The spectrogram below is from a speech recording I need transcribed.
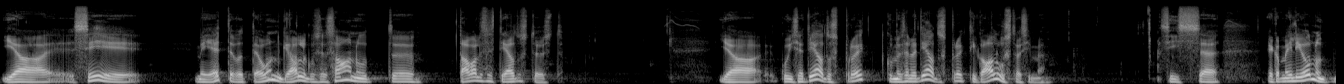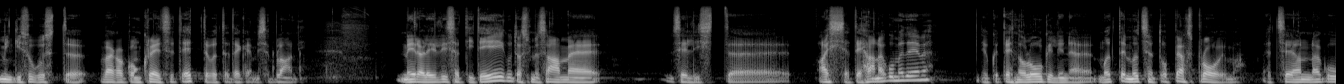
ja see, meie ettevõte ongi alguse saanud tavalisest teadustööst ja kui see teadusprojekt, kui me selle teadusprojektiga alustasime, siis äh, ega meil ei olnud mingisugust äh, väga konkreetset ettevõtte tegemise plaani. meil oli lihtsalt idee, kuidas me saame sellist äh, asja teha, nagu me teeme. niisugune tehnoloogiline mõte, mõtlesin, et oh, peaks proovima, et see on nagu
